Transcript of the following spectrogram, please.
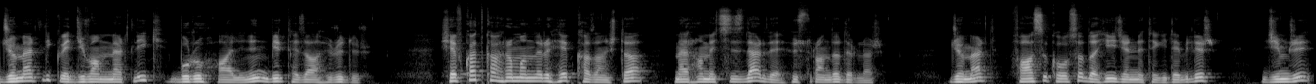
Cömertlik ve civanmertlik bu ruh halinin bir tezahürüdür. Şefkat kahramanları hep kazançta, merhametsizler de hüsrandadırlar. Cömert, fasık olsa dahi cennete gidebilir, cimri,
